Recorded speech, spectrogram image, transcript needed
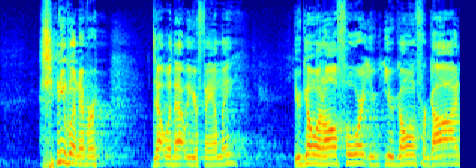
Has anyone ever dealt with that with your family? You're going all for it. You're, you're going for God,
